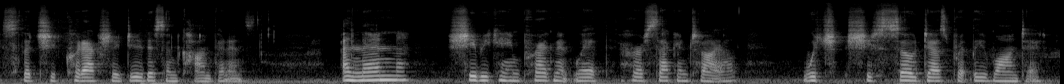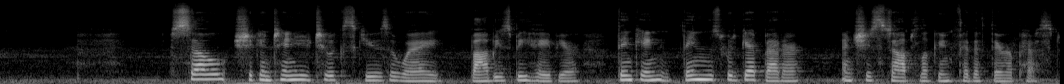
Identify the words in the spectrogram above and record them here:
so that she could actually do this in confidence. And then she became pregnant with her second child, which she so desperately wanted. So she continued to excuse away Bobby's behavior, thinking things would get better, and she stopped looking for the therapist.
